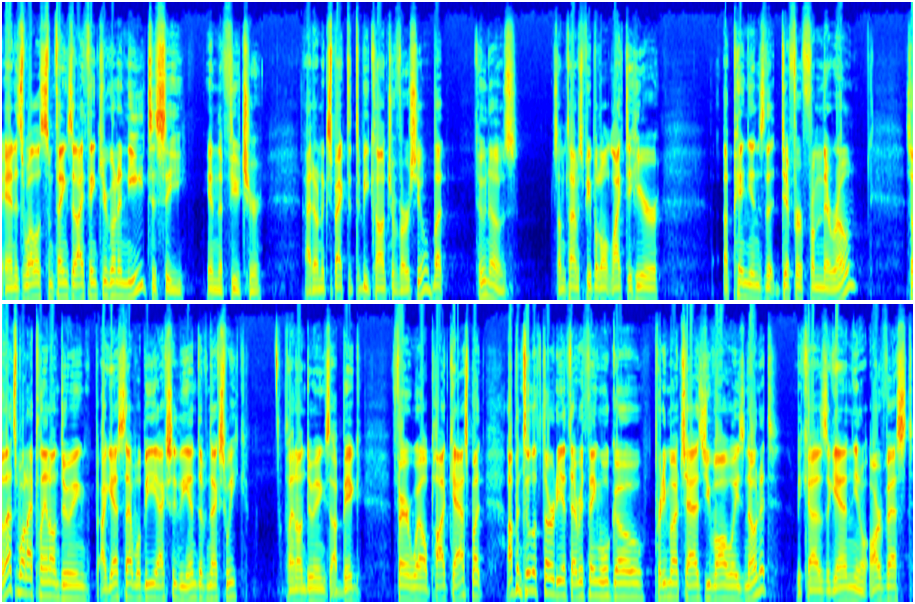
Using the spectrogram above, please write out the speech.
and as well as some things that I think you're going to need to see in the future. I don't expect it to be controversial, but who knows? Sometimes people don't like to hear opinions that differ from their own. So that's what I plan on doing. I guess that will be actually the end of next week. I plan on doing a big farewell podcast, but up until the 30th, everything will go pretty much as you've always known it. Because again, you know, Arvest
